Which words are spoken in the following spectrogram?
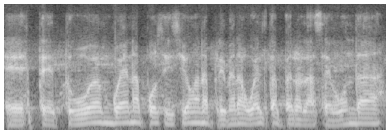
Este, estuvo en buena posición en la primera vuelta, pero la segunda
